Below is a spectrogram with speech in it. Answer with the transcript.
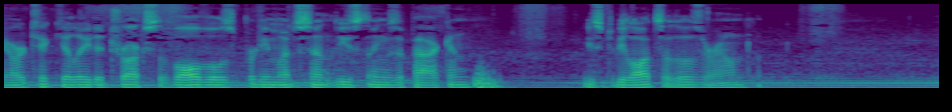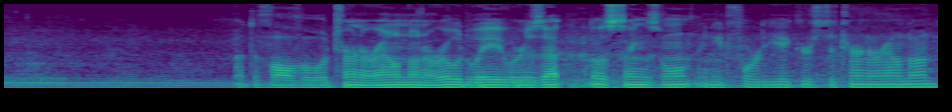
the articulated trucks, the Volvos pretty much sent these things a packing. Used to be lots of those around. But the Volvo will turn around on a roadway, whereas that those things won't. They need 40 acres to turn around on.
